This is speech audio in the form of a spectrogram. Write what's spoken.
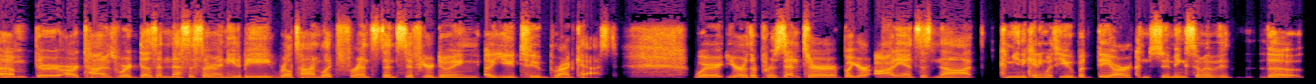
um, there are times where it doesn't necessarily need to be real time. Like, for instance, if you're doing a YouTube broadcast where you're the presenter, but your audience is not communicating with you, but they are consuming some of the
